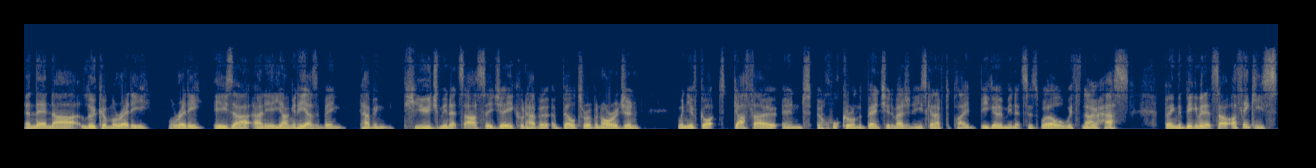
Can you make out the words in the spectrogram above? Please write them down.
And then uh, Luca Moretti, Moretti, he's uh, only a young and he hasn't been having huge minutes. RCG could have a, a belter of an origin. When you've got Gutho and a hooker on the bench, you'd imagine he's going to have to play bigger minutes as well, with no Haas being the bigger minutes. So I think he's,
